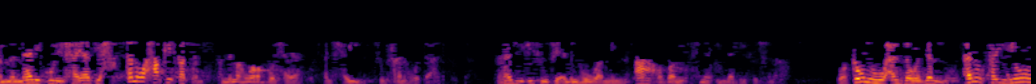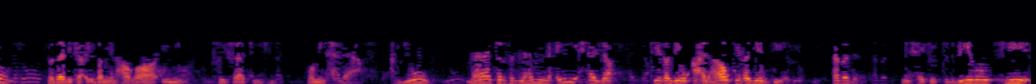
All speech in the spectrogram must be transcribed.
أما المالك للحياة حقا وحقيقة إنما هو رب الحياة الحي سبحانه وتعالى. فهذه اسم فعل هو من أعظم أسماء الله سبحانه وكونه عز وجل القيوم فذلك أيضا من عظائم صفاته ومن أعلاها قيوم ما ترفد الهم من أي حاجة كي غادي يوقع لها وكي غادي يدير أبدا. من حيث التدبير والتسيير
